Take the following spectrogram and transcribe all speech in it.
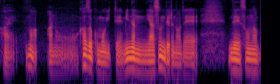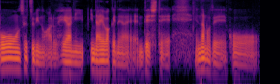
はいまああの家族もいてみんな休んでるのででそんな防音設備のある部屋にいないわけででしてなのでこ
